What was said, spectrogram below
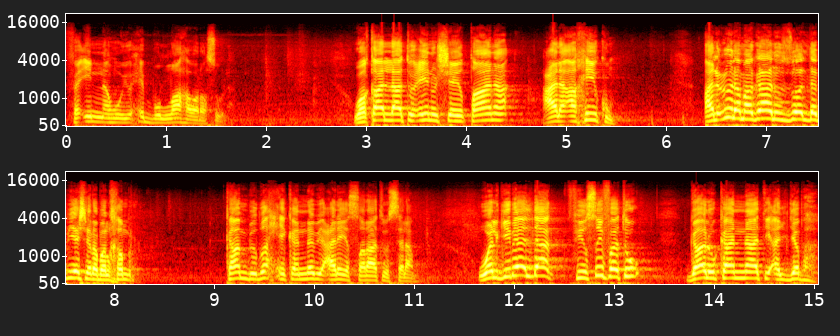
فإنه يحب الله ورسوله. وقال لا تعينوا الشيطان على أخيكم. العلماء قالوا الزول ده بيشرب الخمر. كان بيضحك النبي عليه الصلاة والسلام. والجبال ذاك في صفته قالوا كان ناتي الجبهة.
